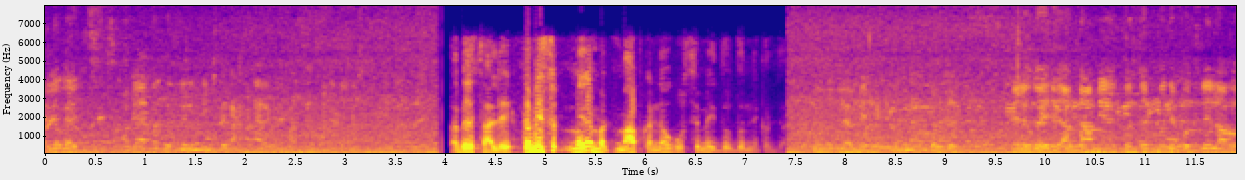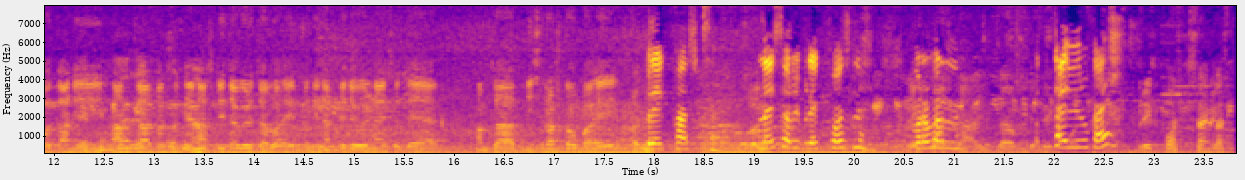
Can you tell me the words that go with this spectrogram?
हॅलो गाईज आम्ही आता पोहोचलेलो इकडे टाकणार अबे साले तभी स- मेरा मत- माफ करना गुस्से में इधर उधर निकल जा। हॅलो गाईज आता आम्ही कर्जतमध्ये पोहोचलेलो आहोत आणि इथं आमचा आता सध्या नाश्त्याचा वेळ चालू आहे. म्हणजे नाश्त्याचा वेळ नाही सध्या आमचा तिसरा स्टॉप आहे. ब्रेकफास्ट नाही सॉरी ब्रेकफास्ट नाही. बरोबर म्हणजे काय विरू काय? ब्रेकफास्ट चांगला असतो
